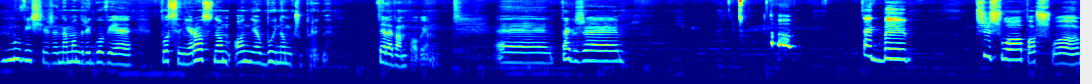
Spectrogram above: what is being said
mówi się, że na mądrej głowie włosy nie rosną, on miał bujną czuprynę. Tyle wam powiem. E, także no, jakby przyszło, poszło.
